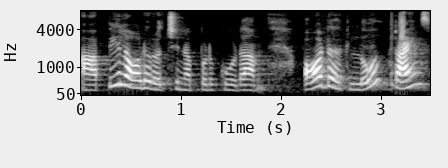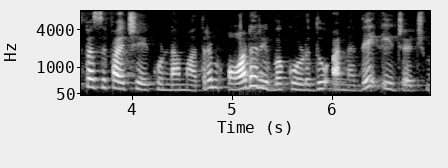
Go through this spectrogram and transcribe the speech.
ఆ అపీల్ ఆర్డర్ వచ్చినప్పుడు కూడా ఆర్డర్లో టైం స్పెసిఫై చేయకుండా మాత్రం ఆర్డర్ ఇవ్వకూడదు అన్నదే ఈ జడ్జ్మెంట్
